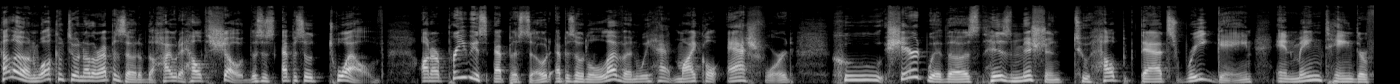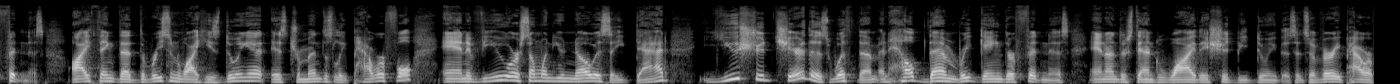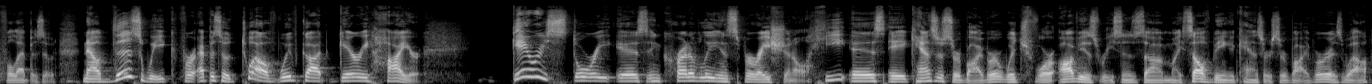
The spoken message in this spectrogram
Hello and welcome to another episode of the Highway to Health Show. This is episode 12. On our previous episode, episode 11, we had Michael Ashford who shared with us his mission to help dads regain and maintain their fitness. I think that the reason why he's doing it is tremendously powerful. And if you or someone you know is a dad, you should share this with them and help them regain their fitness and understand why they should be doing this. It's a very powerful episode. Now, this week for episode 12, we've got Gary Heier. Gary's story is incredibly inspirational. He is a cancer survivor, which, for obvious reasons, uh, myself being a cancer survivor as well,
